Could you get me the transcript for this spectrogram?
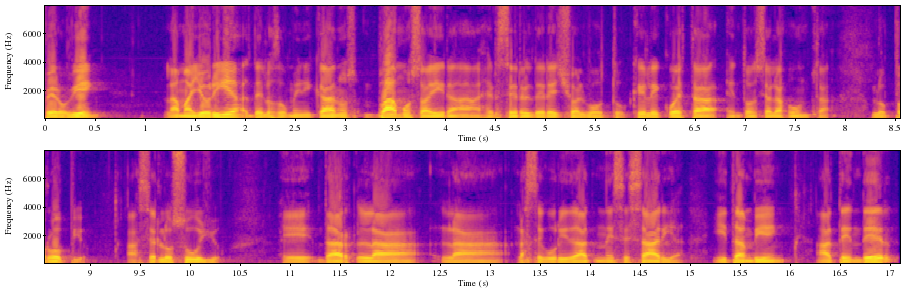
Pero bien, la mayoría de los dominicanos vamos a ir a ejercer el derecho al voto. ¿Qué le cuesta entonces a la Junta? Lo propio, hacer lo suyo, eh, dar la, la, seguridad necesaria y también atender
